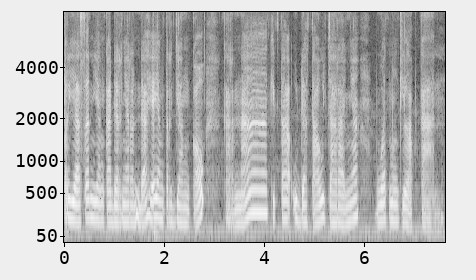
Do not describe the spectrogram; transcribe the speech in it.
perhiasan yang kadarnya rendah ya, yang terjangkau karena kita udah tahu caranya buat mengkilapkan.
